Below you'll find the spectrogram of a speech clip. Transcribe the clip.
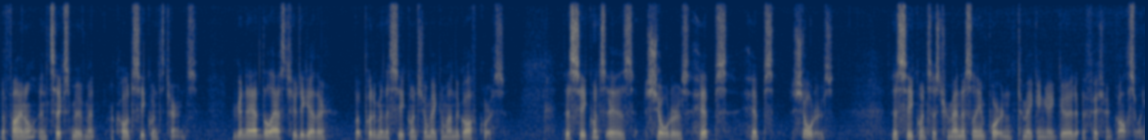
The final and sixth movement are called sequence turns. You're going to add the last two together, but put them in the sequence you'll make them on the golf course. This sequence is shoulders, hips, hips, shoulders. This sequence is tremendously important to making a good, efficient golf swing.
